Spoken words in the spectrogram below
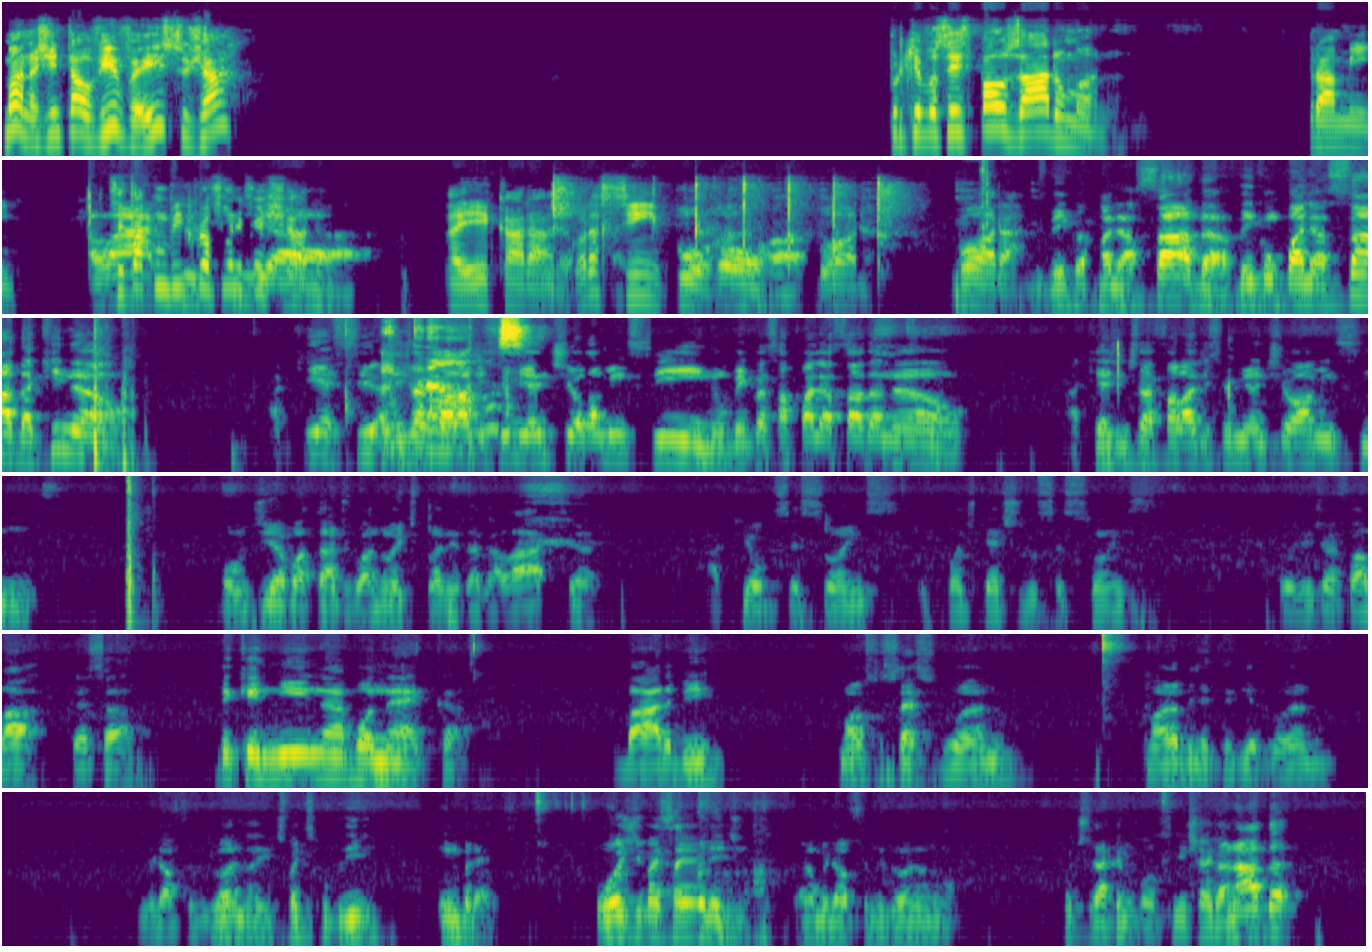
Mano, a gente tá ao vivo, é isso já? Porque vocês pausaram, mano. Pra mim. Você tá com o microfone fechado. Aê, caralho. Agora sim, porra. Porra. Bora. Bora. Vem com a palhaçada? Vem com palhaçada? Aqui não. Aqui é fi... a gente vai falar de filme anti-homem, sim. Não vem com essa palhaçada, não. Aqui a gente vai falar de filme anti-homem, sim. Bom dia, boa tarde, boa noite, Planeta Galáxia. Aqui é Obsessões, o podcast dos Sessões. Hoje a gente vai falar dessa pequenina boneca, Barbie, maior sucesso do ano, maior bilheteria do ano, melhor filme do ano. A gente vai descobrir em breve. Hoje vai sair o veredito. É o melhor filme do ano ou não? Vou tirar que eu não consegui enxergar nada.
